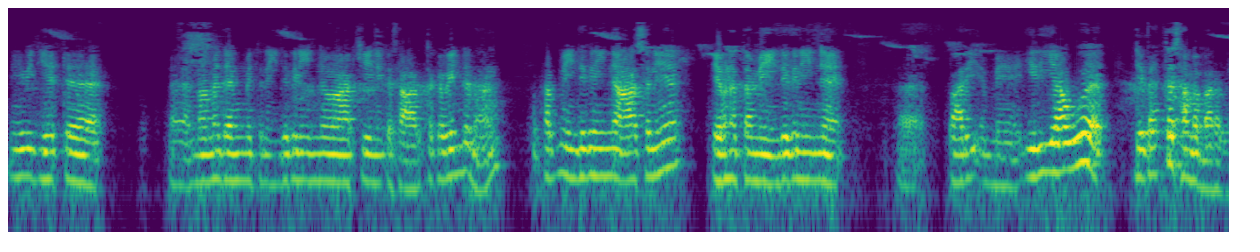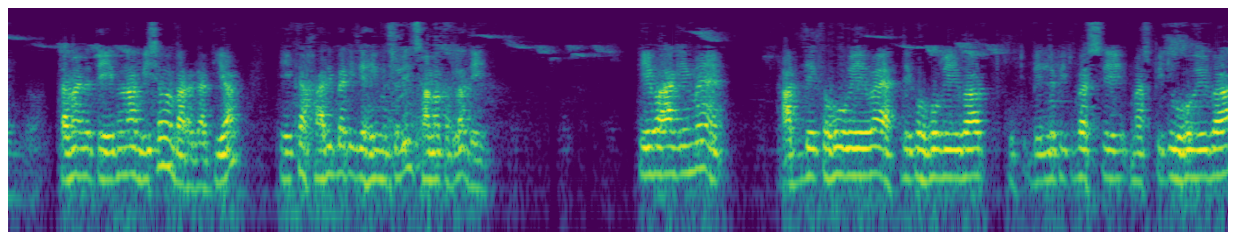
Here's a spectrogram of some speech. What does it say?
මේ විදිහට මම දැන් මෙතන ඉඳගෙන ඉන්නවා කියන එක සාර්ථක වෙන්න නම් අපි මේ ඉඳගෙන ඉන්න ආසනය එහෙම නැත්නම් මේ ඉඳගෙන ඉන්න පරි මේ ඉරියව්ව දෙපැත්ත සමබර වෙන්න ඕන. තමයි තේරුණා විෂම බර ගතිය ඒක හරි පැටි ගැහිම තුළින් සම කරලා දෙන්න. ඒ වගේම අත් දෙක හෝ වේවා අත් දෙක හෝ වේවා බෙල්ල පිටිපස්සේ මස් පිටු හෝ වේවා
